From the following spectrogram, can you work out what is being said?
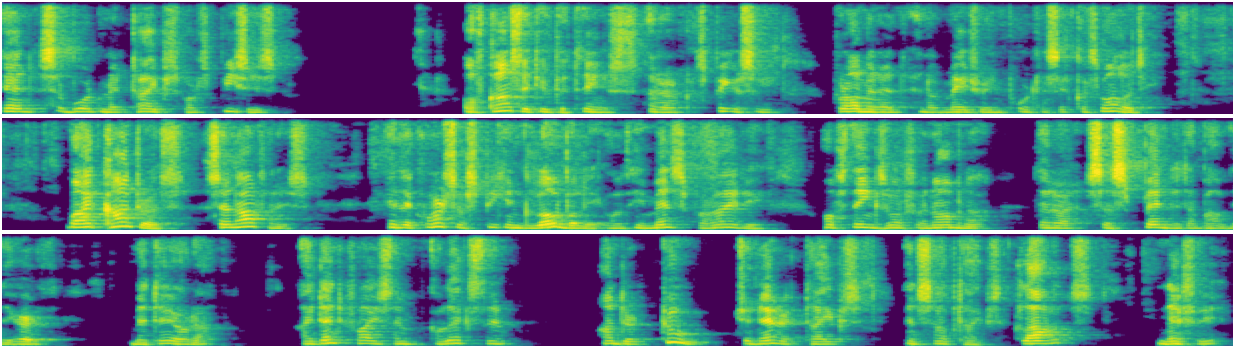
and subordinate types or species of constituted things that are conspicuously prominent and of major importance in cosmology. By contrast, Xenophanes, in the course of speaking globally of the immense variety of things or phenomena that are suspended above the earth, meteora, identifies them, collects them under two generic types and subtypes clouds, nephi,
